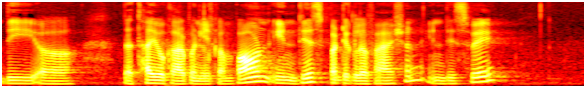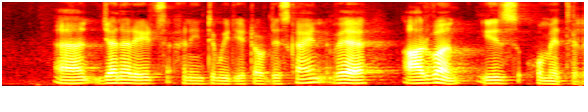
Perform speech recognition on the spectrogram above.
the, uh, the thiocarbonyl compound in this particular fashion in this way and generates an intermediate of this kind where R1 is O methyl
